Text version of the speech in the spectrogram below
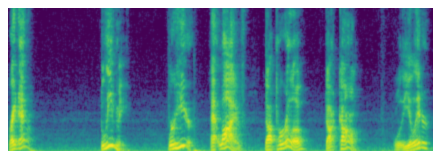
right now. Believe me, we're here at live.pirillo.com. We'll see you later.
